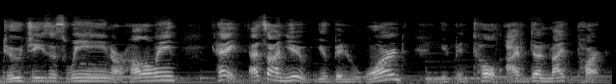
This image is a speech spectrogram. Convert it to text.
do Jesus Jesusween or Halloween, hey, that's on you. You've been warned. You've been told. I've done my part.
